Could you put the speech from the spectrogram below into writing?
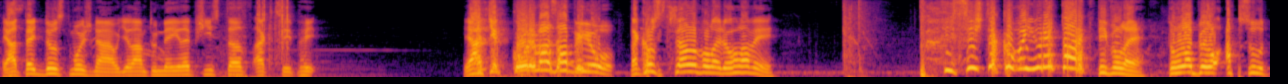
Já teď dost možná udělám tu nejlepší stealth akci. Hej. Já tě kurva zabiju! Tak ho střel, vole, do hlavy. Ty jsi takovej retard, ty vole. Tohle bylo absolut...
